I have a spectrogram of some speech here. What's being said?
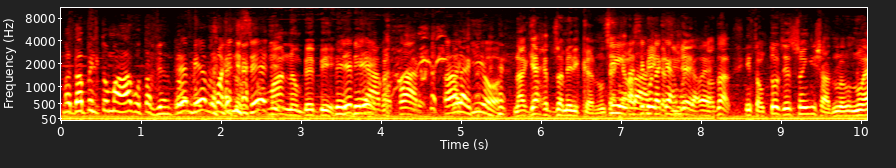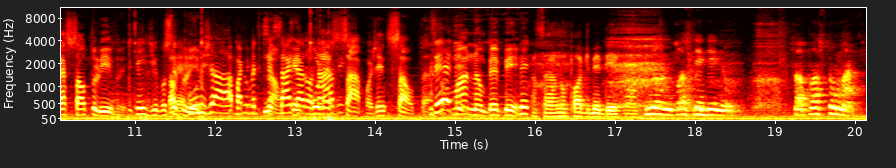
Mas dá pra ele tomar água, tá vendo? É mesmo, morrer de sede. Mas não, beber. Beber água, claro. Olha aqui, ó. Na Guerra dos Americanos, não Sim, tem aquela na Segunda Guerra de Mundial, é. Então, todos eles são enguichados, não, não é salto livre. Entendi, você Salto pula livre. e já A abre. partir do momento que você Não, sai quem da pula é aeronave... sapo, a gente salta. Sede? Mas não, beber. A senhora não pode beber, não. Não, não posso beber não. Só posso tomar.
